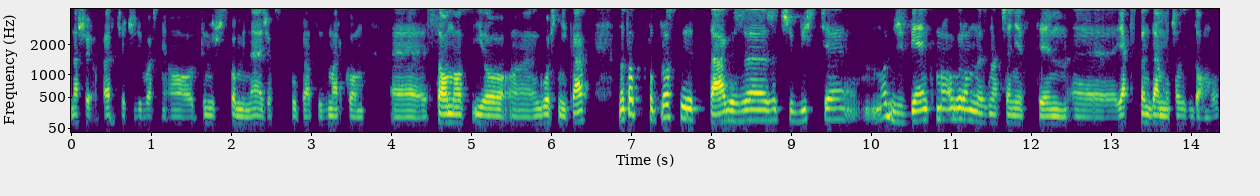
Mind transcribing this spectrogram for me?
naszej ofercie, czyli właśnie o tym już wspominałeś, o współpracy z marką Sonos i o e, głośnikach, no to po prostu jest tak, że rzeczywiście no, dźwięk ma ogromne znaczenie w tym, e, jak spędzamy czas w domu.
